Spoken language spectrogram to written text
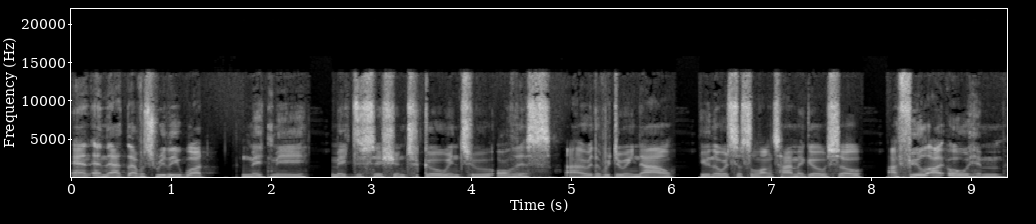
and and that that was really what made me make the decision to go into all this uh, that we're doing now, even though it's just a long time ago. So I feel I owe him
